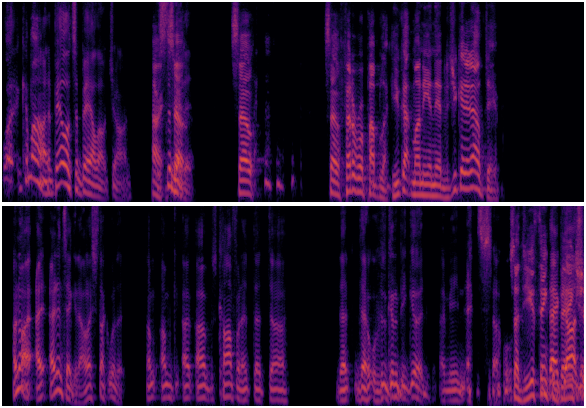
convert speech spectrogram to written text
what, come on, a bailout's a bailout, John. All right, so. So, so Federal Republic, you got money in there. Did you get it out, Dave? Oh, no, I, I I didn't take it out. I stuck with it. I'm, I'm, I, I was confident that, uh, that, that was gonna be good. I mean, so, So do you think the Thank God bank they should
